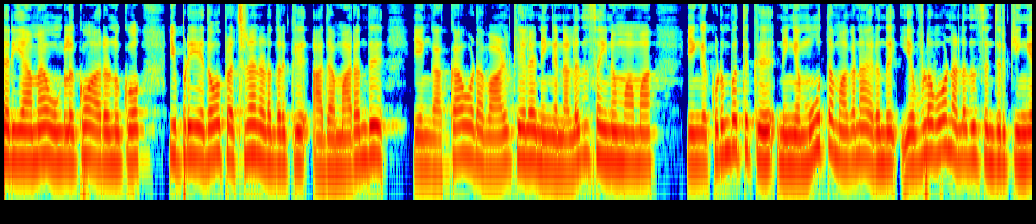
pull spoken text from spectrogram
தெரியாமல் உங்களுக்கும் அருணுக்கும் இப்படி ஏதோ பிரச்சனை நடந்திருக்கு. அதை மறந்து எங்கள் அக்காவோட வாழ்க்கையில் நீங்கள் நல்லது செய்யணுமாமா எங்கள் குடும்பத்துக்கு நீங்கள் மூத்த மகனாக இருந்து எவ்வளவோ நல்லது செஞ்சுருக்கீங்க.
